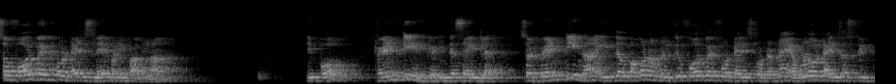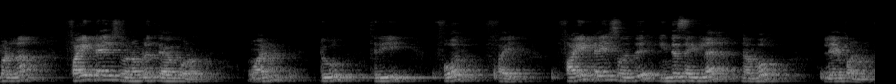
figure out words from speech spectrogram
So four by four tiles lay பண்ணி பார்க்கலாம். இப்போ டுவெண்ட்டி இருக்கு இந்த சைடில் ஸோ டுவெண்ட்டினா இந்த பக்கம் நம்மளுக்கு ஃபோர் பை ஃபோர் டைல்ஸ் போட்டோம்னா எவ்வளோ டைல்ஸை ஸ்ப்ளிட் பண்ணலாம்? ஃபைவ் டைல்ஸ் நம்மளுக்கு தேவைப்படும். One two three four five five tiles வந்து இந்த சைடில் நம்ம லே பண்ணணும்.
